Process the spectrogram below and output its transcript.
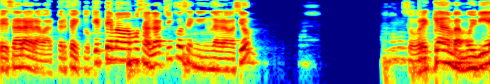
empezar a grabar. Perfecto. ¿Qué tema vamos a hablar, chicos, en, en la grabación? Sobre Canva, muy bien.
